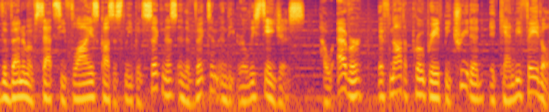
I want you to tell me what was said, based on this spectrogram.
The venom of tsetse flies causes sleeping sickness in the victim in the early stages. However, if not appropriately treated, it can be fatal.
